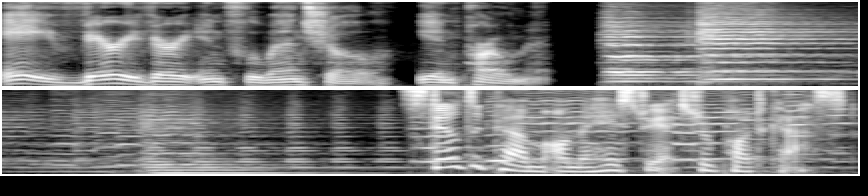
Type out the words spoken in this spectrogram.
a very, very influential in Parliament. Still to come on the History Extra podcast.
